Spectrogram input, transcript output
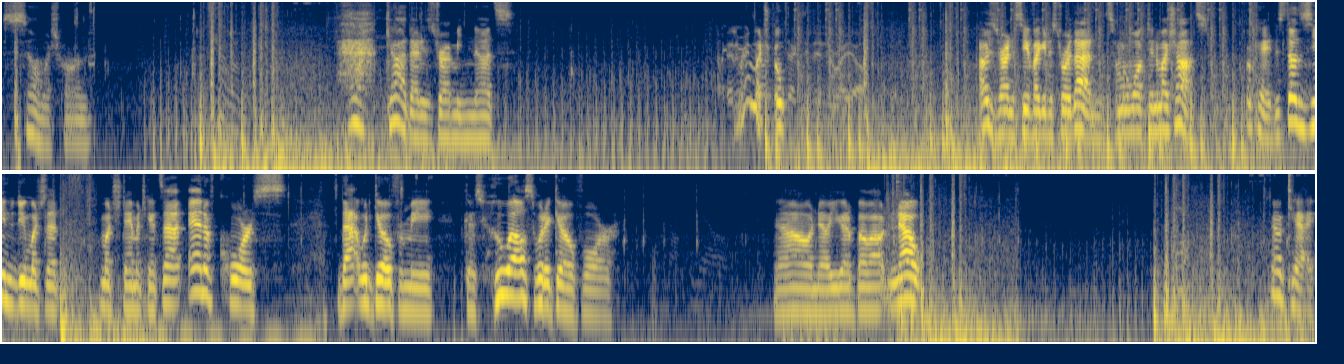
so much fun. God, that is driving me nuts. Very much. Oh. I was trying to see if I could destroy that, and someone walked into my shots. Okay, this doesn't seem to do much that much damage against that, and of course, that would go for me, because who else would it go for? No, no, you gotta bow out. No! Okay,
